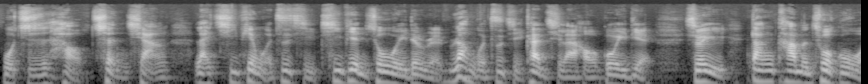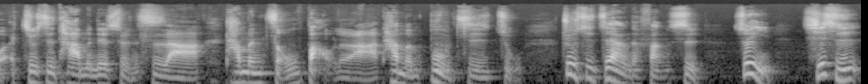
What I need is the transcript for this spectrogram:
我只好逞强来欺骗我自己，欺骗周围的人，让我自己看起来好过一点。所以，当他们错过我，就是他们的损失啊，他们走宝了啊，他们不知足，就是这样的方式。所以，其实。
